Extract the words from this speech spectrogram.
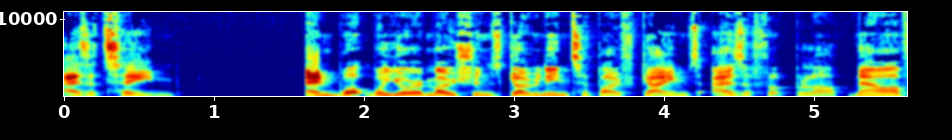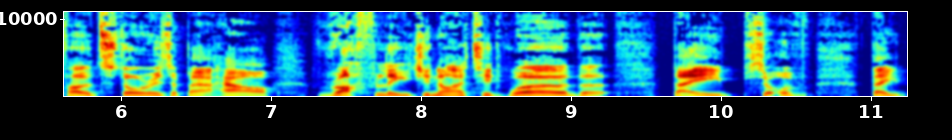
as a team? And what were your emotions going into both games as a footballer? Now, I've heard stories about how rough Leeds United were, that they sort of they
